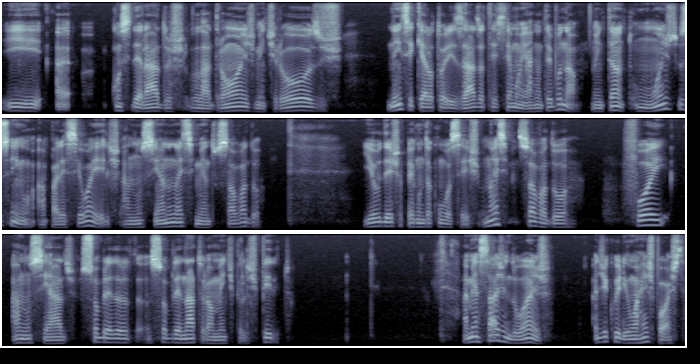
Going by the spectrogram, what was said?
e uh, considerados ladrões, mentirosos, nem sequer autorizados a testemunhar no tribunal. No entanto, um anjo do Senhor apareceu a eles, anunciando o nascimento do Salvador. E eu deixo a pergunta com vocês: o nascimento do Salvador foi anunciado sobrenaturalmente pelo Espírito? A mensagem do anjo adquiriu uma resposta.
